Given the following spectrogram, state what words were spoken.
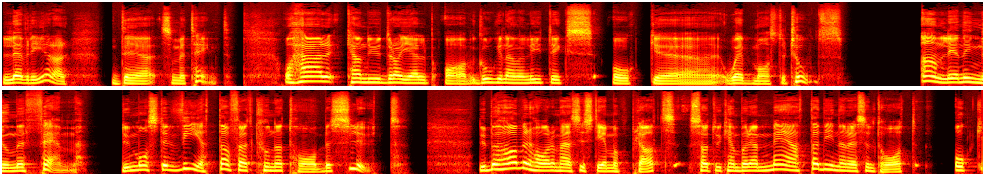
levererar det som är tänkt. Och här kan du ju dra hjälp av Google Analytics och eh, Webmaster Tools. Anledning nummer fem. Du måste veta för att kunna ta beslut. Du behöver ha de här systemen på plats så att du kan börja mäta dina resultat och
